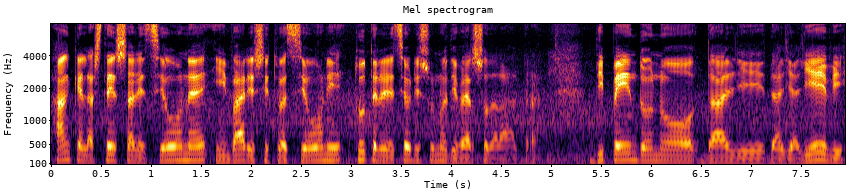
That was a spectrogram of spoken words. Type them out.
anche la stessa lezione in varie situazioni, tutte le lezioni sono diverse dall'altra, dipendono dagli, dagli allievi,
